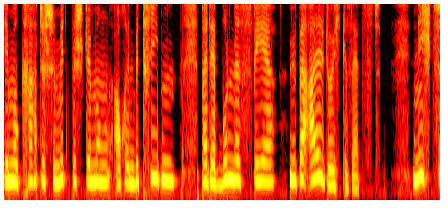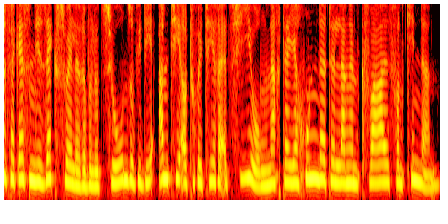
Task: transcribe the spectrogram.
demokratische Mitbestimmung auch in Betrieben, bei der Bundeswehr, überall durchgesetzt. Nicht zu vergessen die sexuelle Revolution sowie die antiautoritäre Erziehung nach der jahrhundertelangen Qual von Kindern.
